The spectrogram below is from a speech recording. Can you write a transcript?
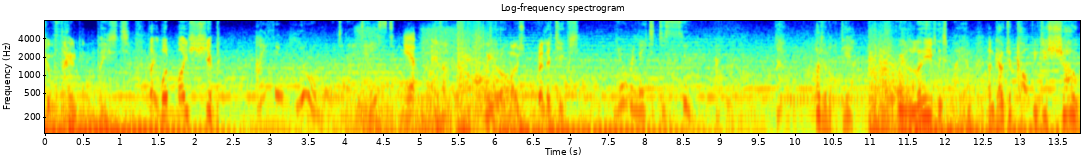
Confounded beasts. They want my ship. I think you're more to their taste. Yep. Never. We're almost relatives. You're related to Sue, Admiral. I've an idea. We'll leave this mayhem and go to Carpenter's show.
